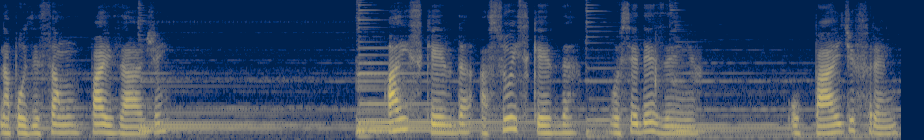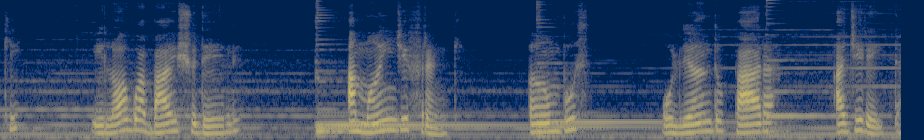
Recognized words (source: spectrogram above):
na posição paisagem. À esquerda, à sua esquerda, você desenha o pai de Frank e logo abaixo dele a mãe de Frank, ambos olhando para a direita.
